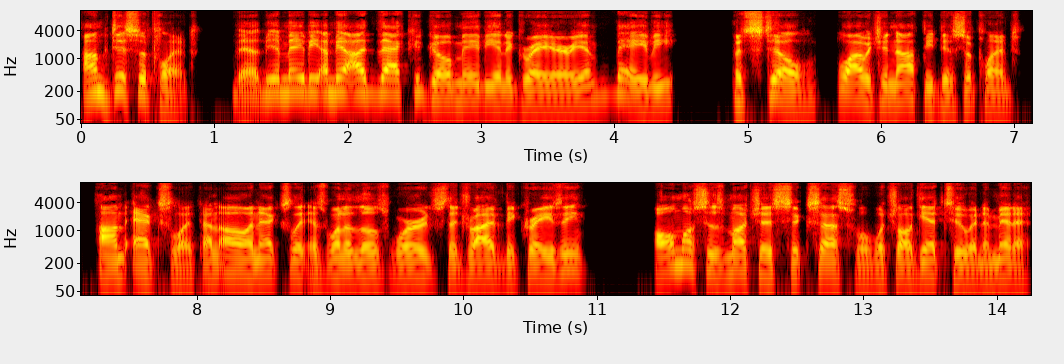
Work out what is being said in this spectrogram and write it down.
I'm disciplined. Maybe, I mean, I, that could go maybe in a gray area, maybe, but still, why would you not be disciplined? I'm excellent. And oh, and excellent is one of those words that drive me crazy, almost as much as successful, which I'll get to in a minute.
